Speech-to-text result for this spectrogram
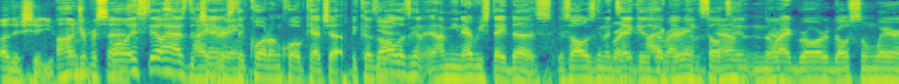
Other shit, you 100%. Well, it still has the I chance agree. to quote unquote catch up because Yeah. all is gonna. I mean, every state does. It's all it's gonna Right. take is I the right consultant Yeah. and the Yeah. right grower to go somewhere and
